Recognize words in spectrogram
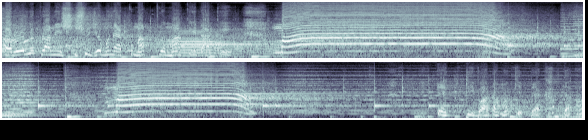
সরল প্রাণী শিশু যেমন একমাত্র মাকে ডাকে। মা! মা! একটিবার আমাকে দেখা দাও।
